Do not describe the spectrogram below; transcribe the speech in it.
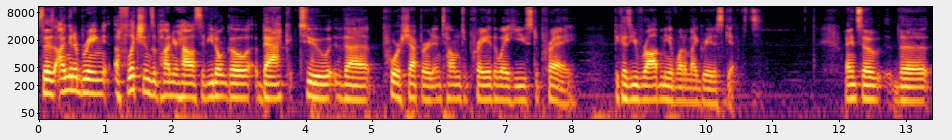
says, I'm going to bring afflictions upon your house if you don't go back to the poor shepherd and tell him to pray the way he used to pray, because you've robbed me of one of my greatest gifts. And so the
